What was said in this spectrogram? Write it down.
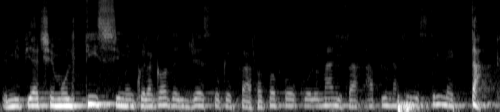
e mi piace moltissimo in quella cosa il gesto che fa, fa proprio con le mani, fa, apre una finestrina e tac,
